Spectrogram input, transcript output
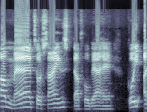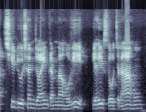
अब मैथ्स और साइंस टफ हो गया है। कोई अच्छी ट्यूशन ज्वाइन करना होगी, यही सोच रहा हूँ।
